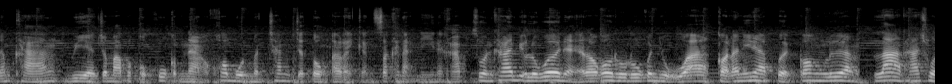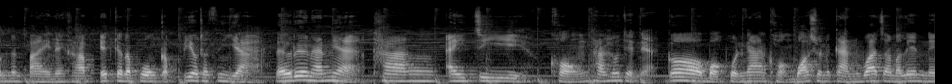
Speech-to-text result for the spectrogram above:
น้ำค้างเวียจะมาประกบคู่กับนาว ข้อมูลมันช่างจะตรงอะไรกันสักขนาดนี้นะครับส่วนค่ายบิวเลเวอร์เนี่ยเราก็รู้ๆกันอยู่ว่าก่อนหน้านี้เนี่ยเปิดกล้องเรื่องล่าท้าชนกันไปนะครับเอ็ดกันพงกับเปรี้ยวทัศนียา แล้วเรื่องนั้นเนี่ยทาง IG ของทางช่องเจ็ดเนี่ยก็บอกผลงานของบอสชนกันว่าจะมาเล่นใน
